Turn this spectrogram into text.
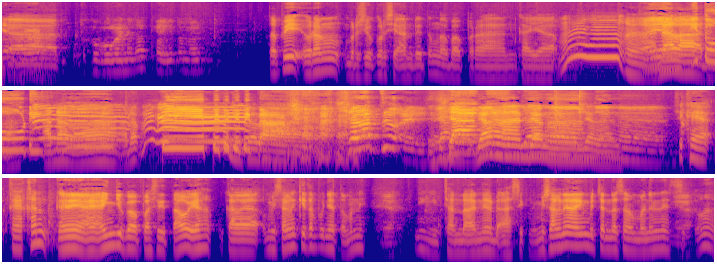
dekat, Hubungannya tuh kayak gitu men. Tapi orang bersyukur si Andre tuh nggak baperan kayak hmm ah, Kayak ada lah itu ada di- lah, ada Pip, pip, pip, pip, eh, jangan jangan jangan si sih kayak kayak kan kayak aing juga pasti tahu ya kalau misalnya kita punya temen nih Iya. nih candaannya udah asik nih. Misalnya aing bercanda sama mana nih Iya. wah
